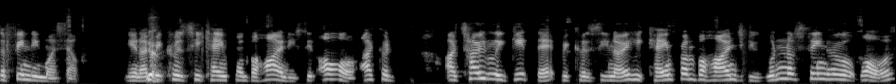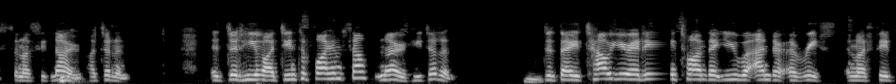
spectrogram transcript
defending myself, you know, yeah. because he came from behind. He said, Oh, I could, I totally get that because, you know, he came from behind. You wouldn't have seen who it was. And I said, No, mm. I didn't. Uh, did he identify himself? No, he didn't. Mm. Did they tell you at any time that you were under arrest? And I said,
